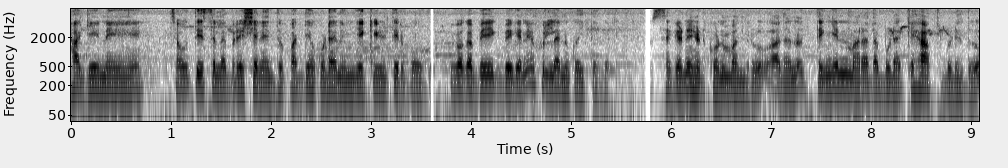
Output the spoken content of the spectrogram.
ಹಾಗೇನೆ ಚೌತಿ ಸೆಲೆಬ್ರೇಷನ್ ಇದ್ದು ಪದ್ಯ ಕೂಡ ನಿಮಗೆ ಕೇಳ್ತಿರ್ಬೋದು. ಇವಾಗ ಬೇಗ ಬೇಗನೆ ಹುಲ್ಲನ್ನು ಕೊಯ್ತದೆ ಸೆಗಣಿ ಹಿಡ್ಕೊಂಡು ಬಂದರು. ಅದನ್ನು ತೆಂಗಿನ ಮರದ ಬುಡಕ್ಕೆ ಹಾಕಿಬಿಡೋದು.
